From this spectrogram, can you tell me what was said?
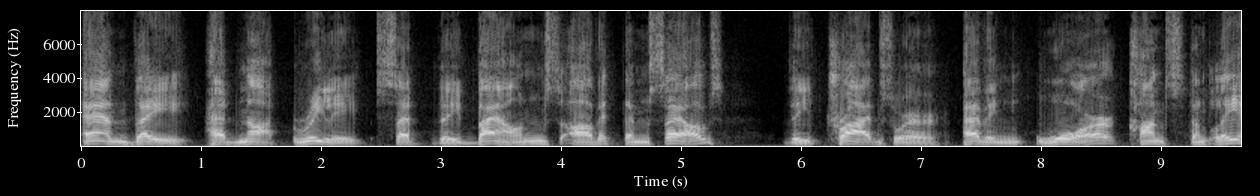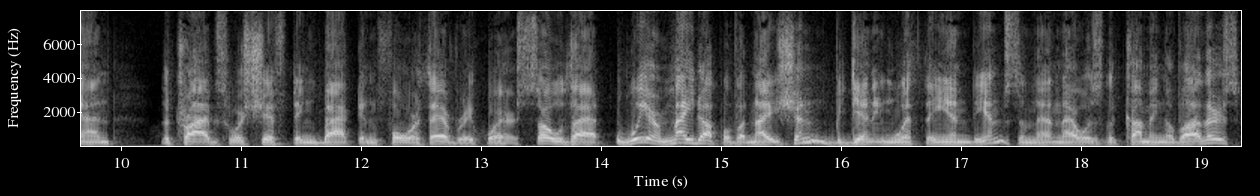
and they had not really set the bounds of it themselves. The tribes were having war constantly, and the tribes were shifting back and forth everywhere. So that we are made up of a nation, beginning with the Indians, and then there was the coming of others.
